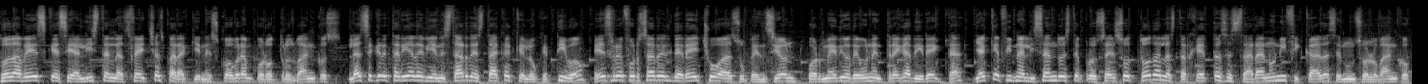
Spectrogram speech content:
toda vez que se alistan las fechas para quienes cobran por otros bancos. La Secretaría de Bienestar destaca que el objetivo es reforzar el derecho a su pensión por medio de una entrega directa, ya que finalizando este proceso todas las tarjetas estarán unificadas en un solo banco.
